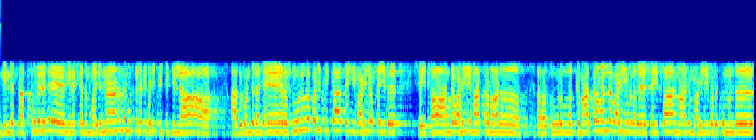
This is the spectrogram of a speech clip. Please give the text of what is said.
നിന്റെ ശത്രുവിനെതിരെ നിനക്കത് മരുന്നാണെന്ന് മുത്തുനബി പഠിപ്പിച്ചിട്ടില്ല. അതുകൊണ്ട് തന്നെ റസൂലുള്ള പഠിപ്പിക്കാത്ത ഈ വഴിയൊക്കെ ഇത് ഷെയ്ത്താന്റെ വഴി മാത്രമാണ്. റസൂലുള്ളക്ക് മാത്രമല്ല വഴിയുള്ളത്. ഷെയ്ത്താന്മാരും വഴി കൊടുക്കുന്നുണ്ട്.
